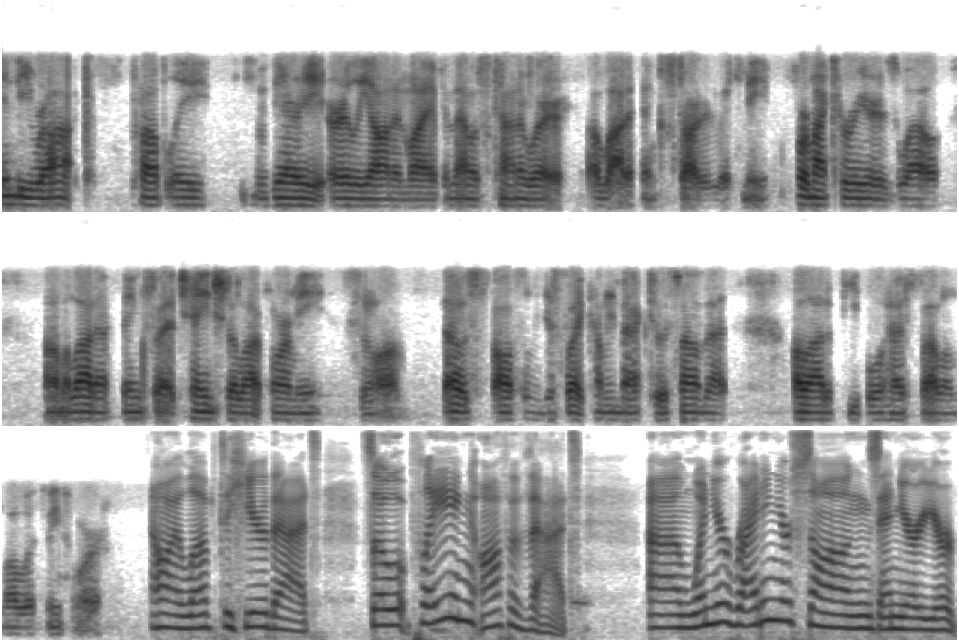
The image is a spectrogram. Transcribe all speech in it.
indie rock probably very early on in life, and that was kind of where a lot of things started with me for my career as well. Um, a lot of things that changed a lot for me. So um, that was also just like coming back to a sound that a lot of people had fell in love with me for. Oh, I love to hear that. So, playing off of that, um, when you're writing your songs and you're you're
